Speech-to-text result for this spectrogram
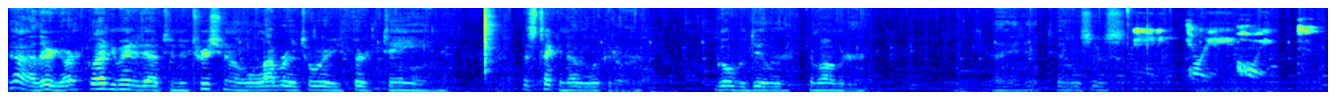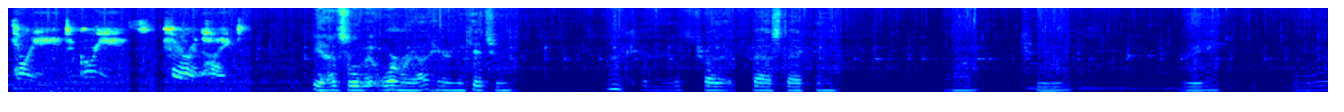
Yeah, there you are. Glad you made it out to Nutritional Laboratory 13. Let's take another look at our global dealer thermometer. Tells us 83.3 degrees Fahrenheit. Yeah, it's a little bit warmer out here in the kitchen. Okay, let's try that fast acting. One, two, three, four,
